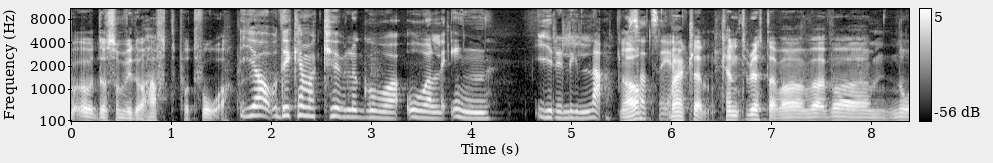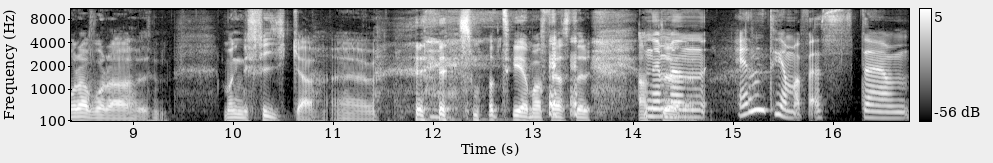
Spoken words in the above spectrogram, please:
Och som vi då haft på två. Ja, och det kan vara kul att gå all in i det lilla, så Ja, att säga. verkligen. Kan du inte berätta vad, vad, vad några av våra eh, magnifika eh, små temafester att, Nej, eh, men en temafest. ehm,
